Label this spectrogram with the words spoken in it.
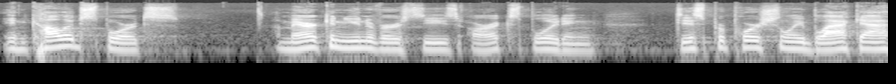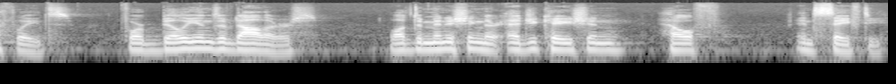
In college sports, American universities are exploiting disproportionately black athletes for billions of dollars while diminishing their education, health, and safety.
